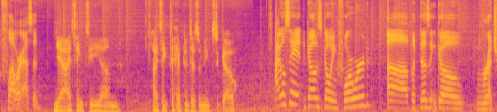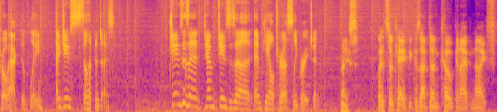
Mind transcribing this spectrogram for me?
flower acid. yeah, I think the um, I think the hypnotism needs to go. I will say it goes going forward, uh, but doesn't go retroactively. Uh, James is still hypnotized. James is a James is a MK Ultra sleeper agent. Nice. But it's okay because I've done coke and I have a knife.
